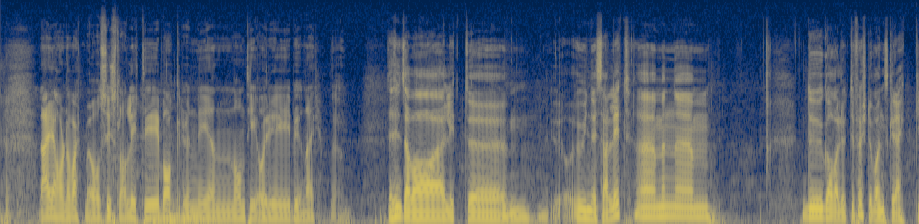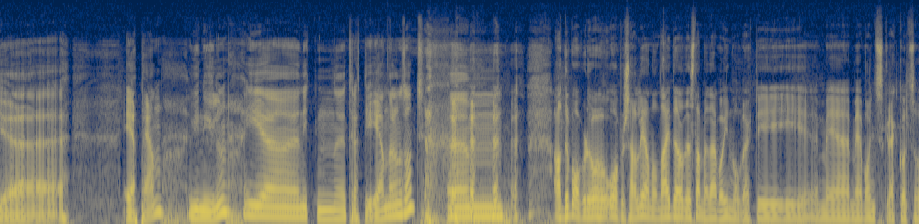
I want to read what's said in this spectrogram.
Nei, jeg har nå vært med og sysla litt i bakgrunnen i en, noen tiår i byen her. Ja. Det syns jeg var litt uh, under seg litt. Uh, men um, du ga vel ut de første vannskrekk eh, EP-en, vinylen, i uh, 1931 eller noe sånt. Um, Ja, det var vel å overselge igjen. og Nei, det, det stemmer. Jeg var involvert i, i, med, med vannskrekk, altså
